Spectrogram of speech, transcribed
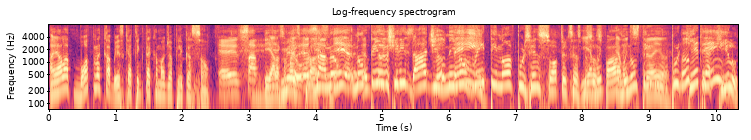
Aí ela bota na cabeça que ela tem que ter camada de aplicação. É, eu sabia. E ela só Meu, eu próximo. sabia. Não, não eu tem tô- utilidade. Não nem tem. 99% de software que as é pessoas muito- fazem. é muito não estranho. Tem por Não que ter tem. aquilo?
